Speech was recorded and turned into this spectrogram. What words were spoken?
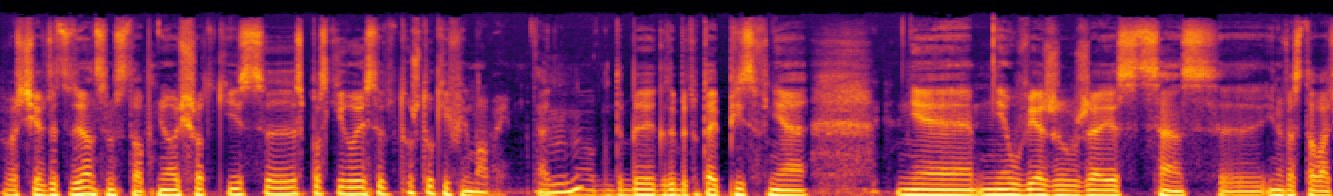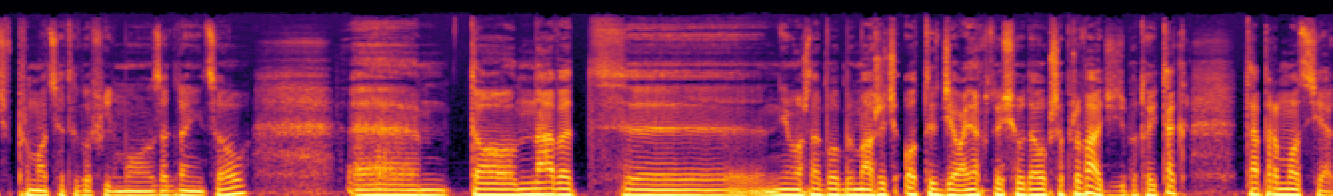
właściwie w decydującym stopniu o środki z, z Polskiego Instytutu Sztuki Filmowej. Tak? Mm -hmm. No, gdyby, gdyby tutaj PiS nie, nie, nie uwierzył, że jest sens y, inwestować w promocję tego filmu za granicą, to nawet y, nie można byłoby marzyć o tych działaniach, które się udało przeprowadzić, bo to i tak ta promocja,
